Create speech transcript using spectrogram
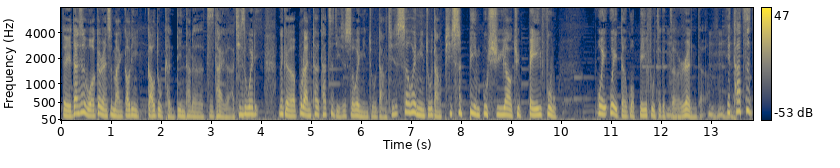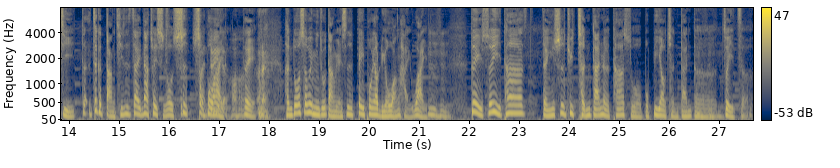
对，但是我个人是蛮高定高度肯定他的姿态的。其实威利、嗯、那个布兰特他自己是社会民主党，其实社会民主党其实并不需要去背负。为为德国背负这个责任的，嗯嗯、因为他自己的这个党，其实，在纳粹时候是受迫害的，对，对。很多社会民主党员是被迫要流亡海外的，对，所以他等于是去承担了他所不必要承担的罪责，嗯、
